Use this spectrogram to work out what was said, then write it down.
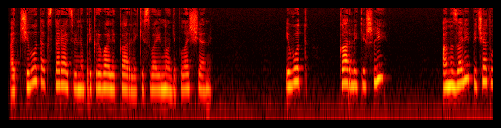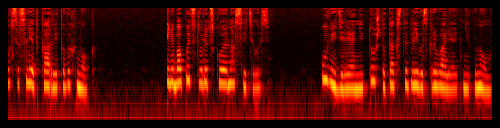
отчего так старательно прикрывали карлики свои ноги плащами. И вот карлики шли, а на зале печатался след карликовых ног. И любопытство людское насытилось. Увидели они то, что так стыдливо скрывали от них гномы.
